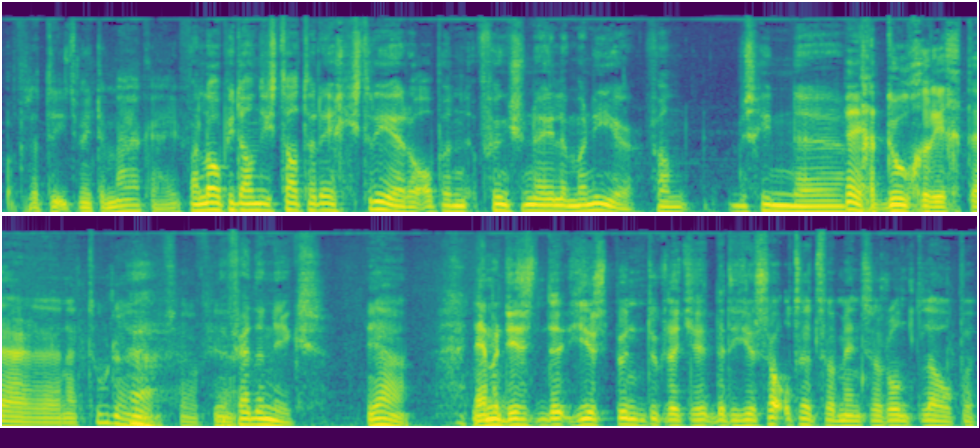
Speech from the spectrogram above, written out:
of dat er iets mee te maken heeft. Maar loop je dan die stad te registreren op een functionele manier? Van misschien... Uh... Nee, je gaat doelgericht daar uh, naartoe dan. Ja. Zo, ja. En verder niks. Ja. Nee, maar dit is, hier is het punt natuurlijk dat, je, dat er hier zo ontzettend veel mensen rondlopen...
